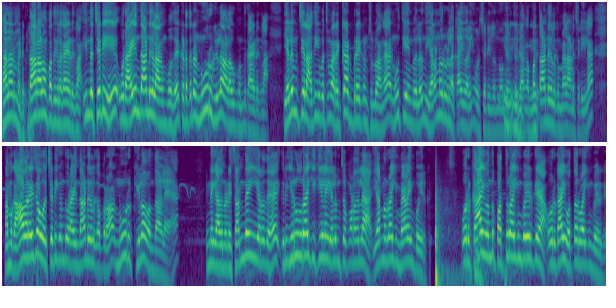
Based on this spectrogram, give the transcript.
தாளாரமாக எடுக்கலாம். தாராளம் பத்து கிலோ காய் எடுக்கலாம். இந்த செடி ஒரு ஐந்து ஆண்டுகள் ஆகும்போது கிட்டத்தட்ட நூறு கிலோ அளவுக்கு வந்து காய் எடுக்கலாம். எலுமிச்சையில் அதிகபட்சமாக ரெக்கார்ட் பிரேக்னு சொல்லுவாங்க. நூற்றி ஐம்பதுலேருந்து இரநூறு கிலோ காய் வரைக்கும் ஒரு செடியிலேருந்து வந்து எடுத்துருக்காங்க. பத்து ஆண்டுகளுக்கு மேலான செடியில். நமக்கு ஆவரேஜாக ஒரு செடிக்கு வந்து ஒரு ஐந்து ஆண்டுகளுக்கு அப்புறம் நூறு கிலோ வந்தாலே இன்னைக்கு அதனுடைய சந்தைங்கிறது இரு- இருபது ரூபாய்க்கு கீழே எலுமிச்சை போனதில் இரநூறுவாய்க்கு மேலேயும் போயிருக்கு. ஒரு காய் வந்து பத்து ரூபாய்க்கும் போயிருக்கு. ஒரு காய் ஒத்த ரூபாய்க்கும் போயிருக்கு.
